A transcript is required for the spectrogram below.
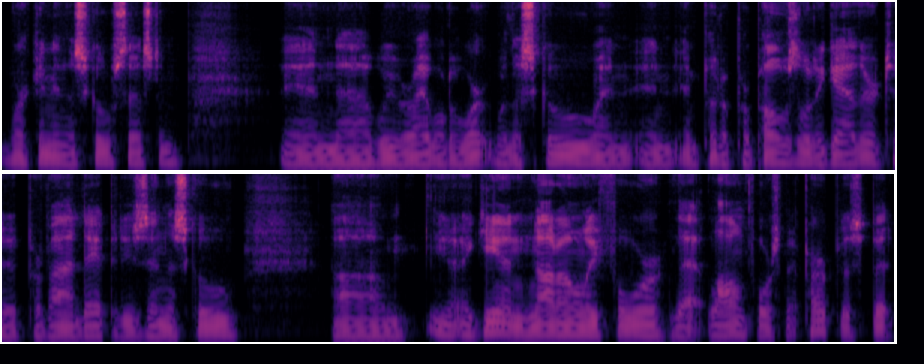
working in the school system. And uh, we were able to work with the school and, and, and put a proposal together to provide deputies in the school. Um, you know, again, not only for that law enforcement purpose, but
